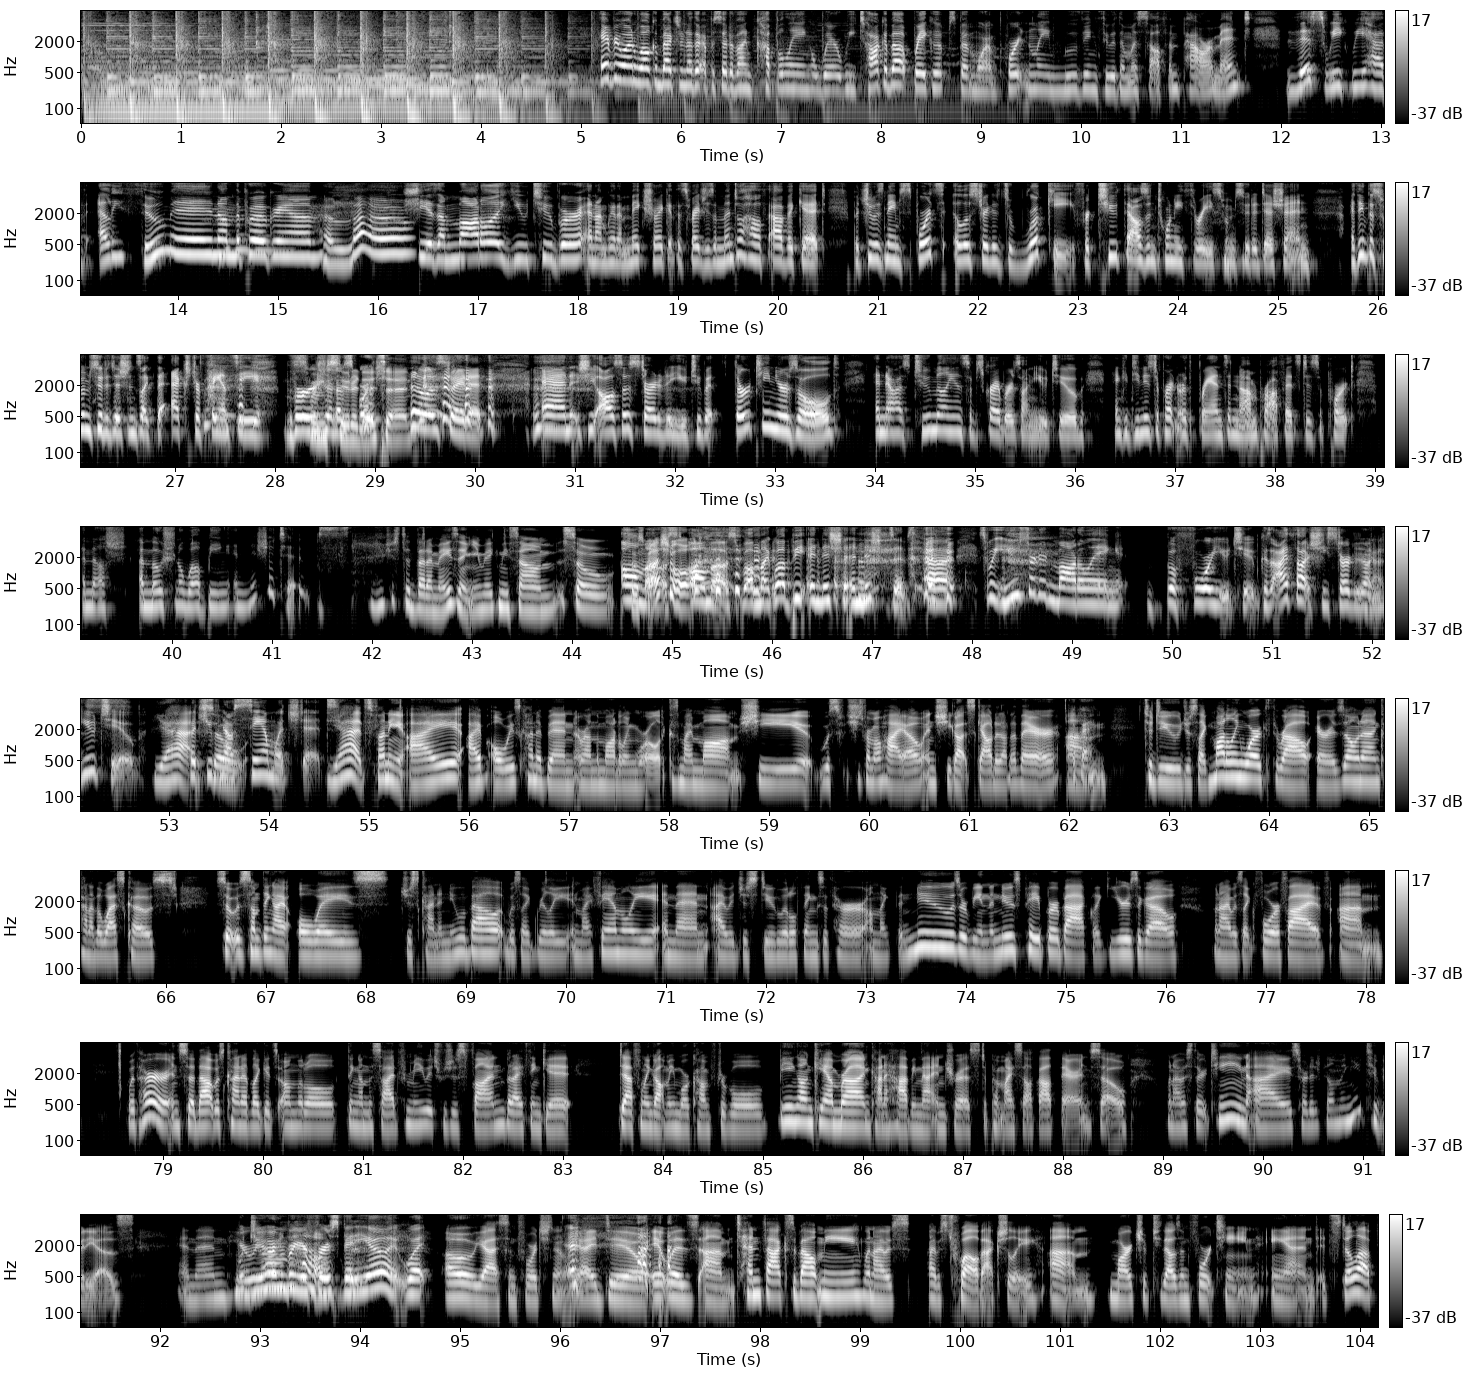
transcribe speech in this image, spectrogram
Everyone, welcome back to another episode of Uncoupling, where we talk about breakups, but more importantly, moving through them with self empowerment. This week we have Ellie Thumann on the program. Hello. She is a model, a YouTuber, and I'm going to make sure I get this right. She's a mental health advocate, but she was named Sports Illustrated's rookie for 2023 swimsuit edition. I think the swimsuit edition is like the extra fancy The version of Sports edition. Illustrated. and she also started a YouTube at 13 years old and now has 2 million subscribers on YouTube and continues to partner with brands and nonprofits to support emo- emotional well-being initiatives. You just did that amazing. You make me sound so, so almost, special. almost. Well, I'm like, well, be initi- initiatives. Uh, so wait, you started modeling before YouTube because I thought she started on Yes. YouTube, yeah. but you've so- now sandwiched it. Yeah, it's funny. I I've always kind of been around the modeling world because my mom, she was she's from Ohio and she got scouted out of there um, Okay. to do just like modeling work throughout Arizona and kind of the West Coast. So it was something I always just kind of knew about. It was like really in my family. And then I would just do little things with her on like the news or be in the newspaper back like years ago when I was like four or five. Um, with her. And so that was kind of like its own little thing on the side for me, which was just fun. But I think it definitely got me more comfortable being on camera and kind of having that interest to put myself out there. And so when I was 13, I started filming YouTube videos. And then here Do we you are remember your first video? It- What? Oh yes, unfortunately I do. it was um, ten facts about me when I was I was twelve actually, um, March of 2014, and it's still up.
